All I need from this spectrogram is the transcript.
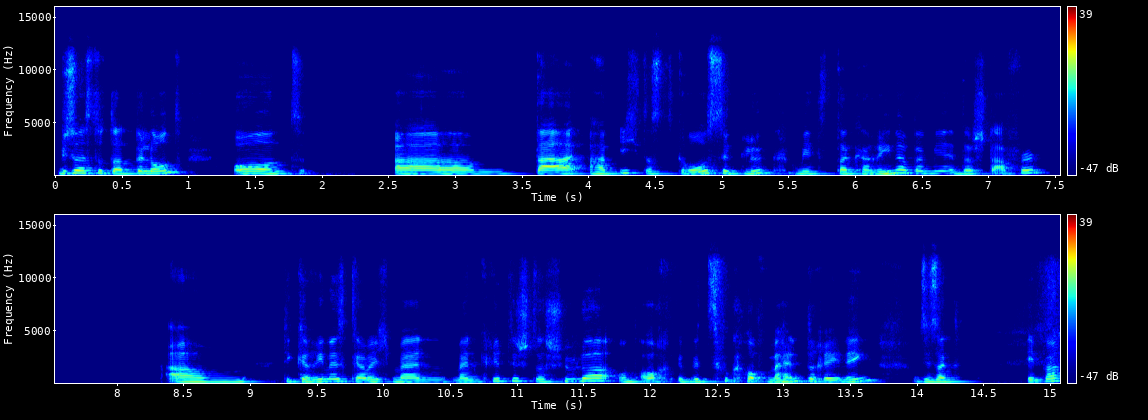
wieso hast du dort belohnt? Und ähm, da habe ich das große Glück mit der Karina bei mir in der Staffel. Ähm, die Karina ist, glaube ich, mein, mein kritischster Schüler und auch in Bezug auf mein Training. Und sie sagt, Eva,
